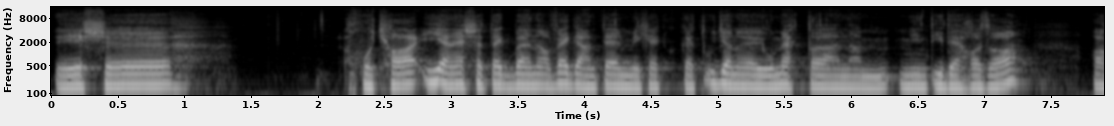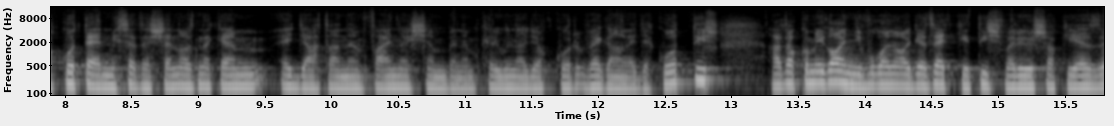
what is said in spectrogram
És hogyha ilyen esetekben a vegán termékeket ugyanolyan jól megtalálnám, mint idehaza, akkor természetesen az nekem egyáltalán nem fájna, és semmibe nem kerülne, hogy akkor vegán legyek ott is. Hát akkor még annyi volna, hogy ez egy-két ismerős, aki ez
